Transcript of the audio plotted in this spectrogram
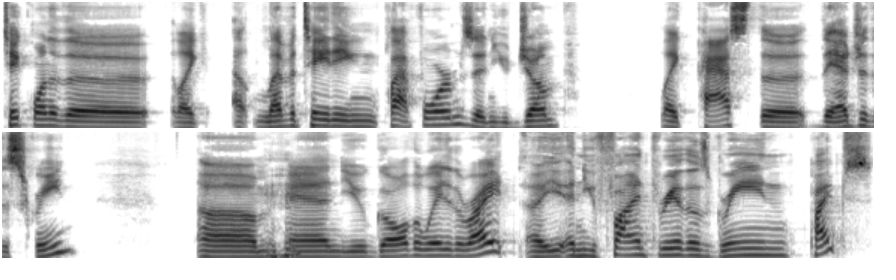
take one of the like uh, levitating platforms and you jump like past the the edge of the screen um Mhm. and you go all the way to the right uh, and you find three of those green pipes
